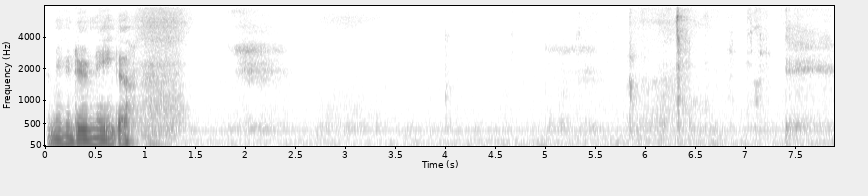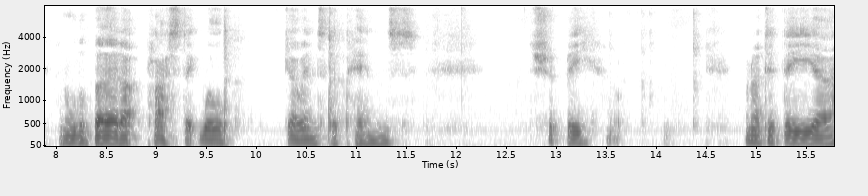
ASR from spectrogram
and you can do neither and all the burred up plastic will go into the pins. Should be when I did the uh,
